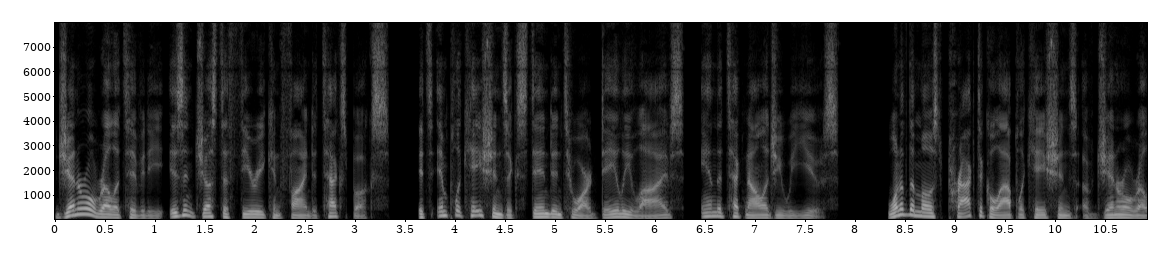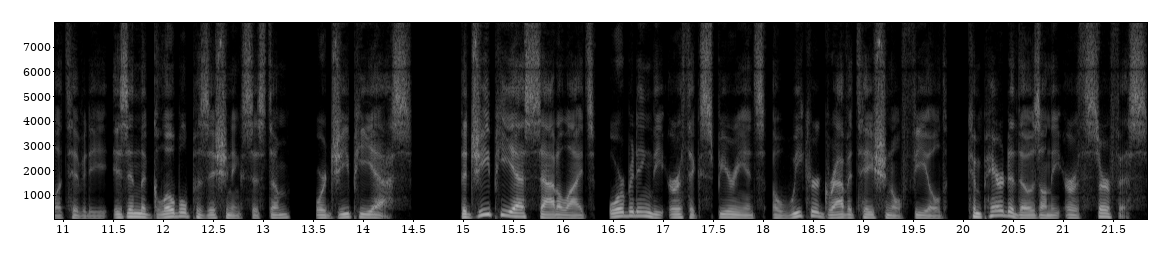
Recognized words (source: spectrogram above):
General relativity isn't just a theory confined to textbooks, its implications extend into our daily lives and the technology we use. One of the most practical applications of general relativity is in the Global Positioning System, or GPS. The GPS satellites orbiting the Earth experience a weaker gravitational field compared to those on the Earth's surface.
